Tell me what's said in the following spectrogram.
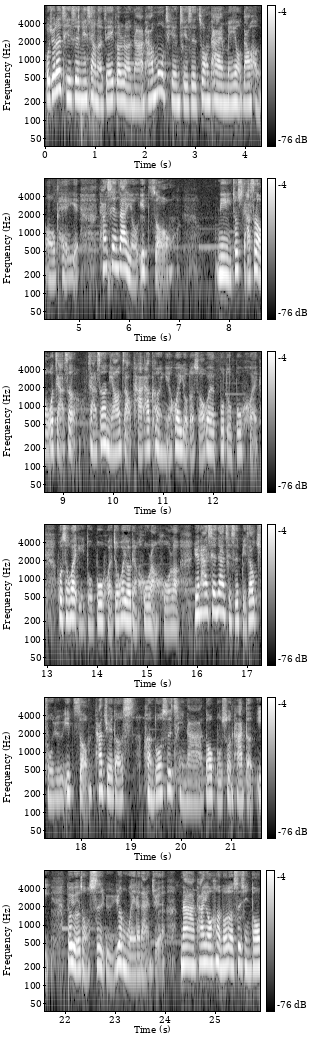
我觉得其实你想的这个人啊，他目前其实状态没有到很 OK 耶，他现在有一种。你就是假设，我假设，假设你要找他，他可能也会有的时候会不读不回，或是会已读不回，就会有点忽冷忽热。因为他现在其实比较处于一种，他觉得很多事情啊都不顺他的意，都有一种事与愿违的感觉。那他有很多的事情都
